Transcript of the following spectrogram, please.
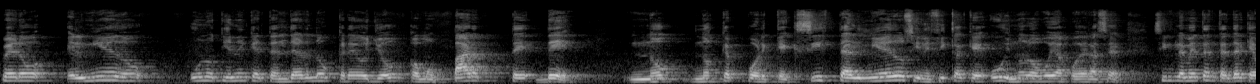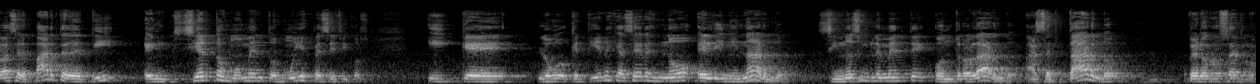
pero el miedo uno tiene que entenderlo, creo yo, como parte de, no, no que porque exista el miedo significa que, uy, no lo voy a poder hacer. Simplemente entender que va a ser parte de ti en ciertos momentos muy específicos y que lo que tienes que hacer es no eliminarlo, sino simplemente controlarlo, aceptarlo, pero Conocerlo.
